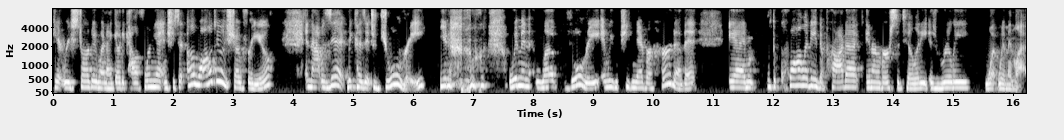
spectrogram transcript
get restarted when I go to California." And she said, "Oh, well, I'll do a show for you." And that was it because it's jewelry you know, women love jewelry and we she'd never heard of it. And the quality, the product, and our versatility is really what women love.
